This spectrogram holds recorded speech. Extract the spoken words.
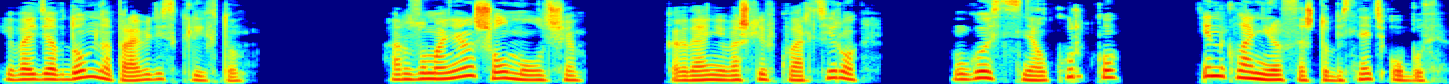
и, войдя в дом, направились к лифту. Арзуманян шел молча. Когда они вошли в квартиру, гость снял куртку и наклонился, чтобы снять обувь.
